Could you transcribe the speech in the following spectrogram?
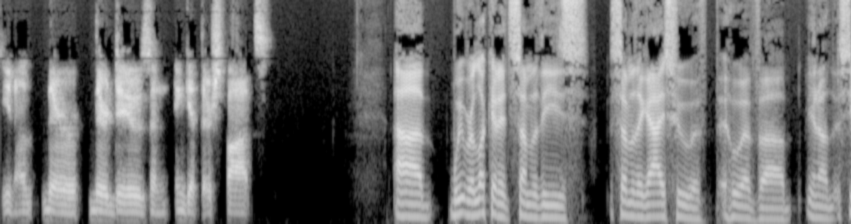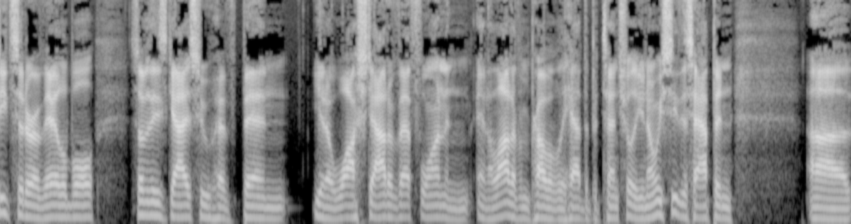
you know their their dues and, and get their spots. Uh, we were looking at some of these, some of the guys who have who have uh, you know the seats that are available. Some of these guys who have been you know washed out of F one, and and a lot of them probably had the potential. You know, we see this happen. Uh,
